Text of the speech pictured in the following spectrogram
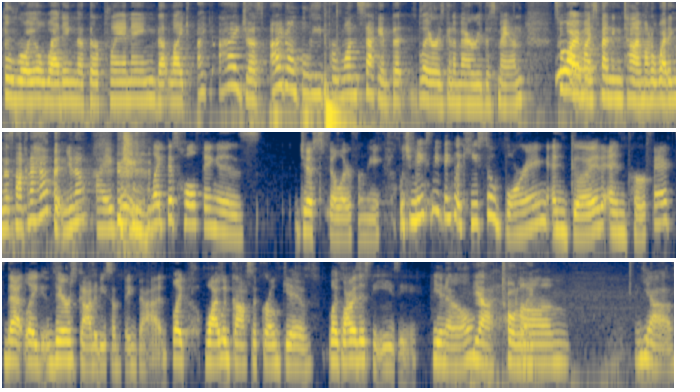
the royal wedding that they're planning. That like I I just I don't believe for one second that Blair is gonna marry this man. So why am I spending time on a wedding that's not gonna happen? You know? I agree. like this whole thing is just filler for me, which makes me think like he's so boring and good and perfect that like there's got to be something bad. Like why would Gossip Girl give like why would this be easy? You know? Yeah, totally. Um yeah.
